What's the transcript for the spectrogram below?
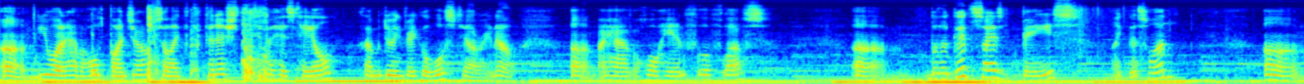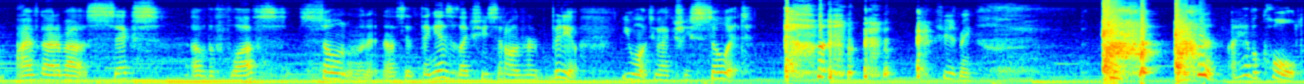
Um, you want to have a whole bunch of them. So, like, finish the tip of his tail, I'm doing Draco Wolf's tail right now. Um, I have a whole handful of fluffs. Um, with a good sized base, like this one, um, I've got about six of the fluffs sewn on it. Now, see, the thing is, is like she said on her video, you want to actually sew it. Excuse me. I have a cold,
